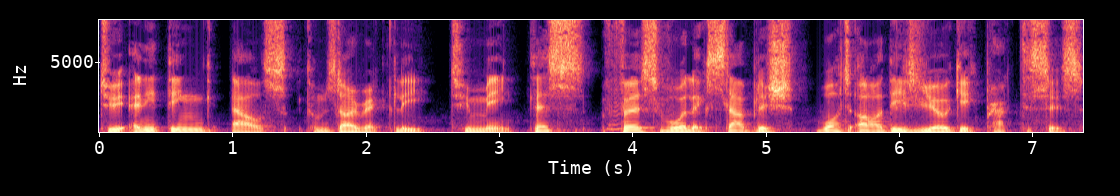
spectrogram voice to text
to anything else comes directly to me. Let's first of all establish what are these yogic practices.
